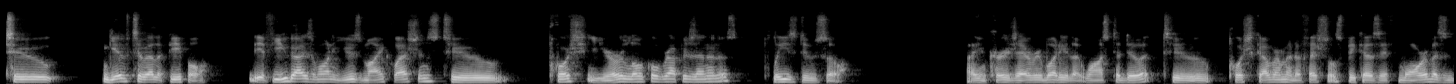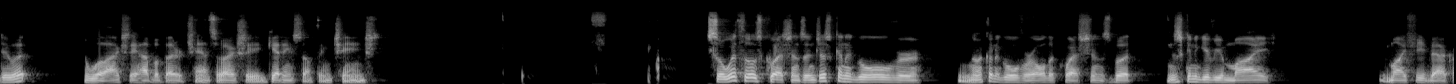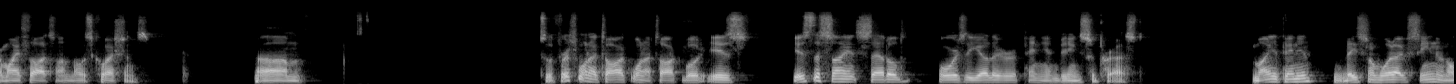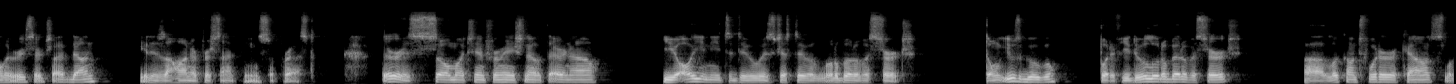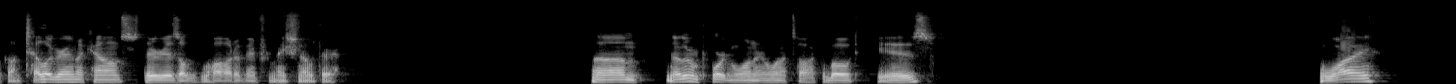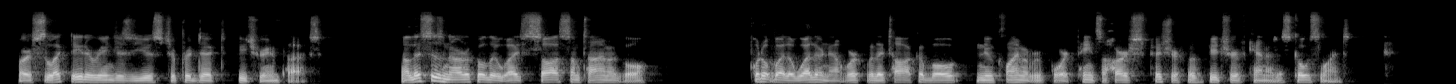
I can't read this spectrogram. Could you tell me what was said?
to give to other people if you guys want to use my questions to push your local representatives, please do so. I encourage everybody that wants to do it to push government officials because if more of us do it, we'll actually have a better chance of actually getting something changed. So with those questions, I'm just going to go over, I'm not going to go over all the questions, but I'm just going to give you my, my feedback or my thoughts on those questions. Um, so the first one I talk want to talk about is is the science settled or is the other opinion being suppressed? my opinion, based on what I've seen and all the research I've done, it is 100% being suppressed. There is so much information out there now. You all you need to do is just do a little bit of a search. Don't use Google, but if you do a little bit of a search, uh, look on Twitter accounts, look on Telegram accounts. There is a lot of information out there. Um, another important one I want to talk about is why are select data ranges used to predict future impacts? Now, this is an article that I saw some time ago, put out by the Weather Network, where they talk about new climate report paints a harsh picture for the future of Canada's coastlines.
